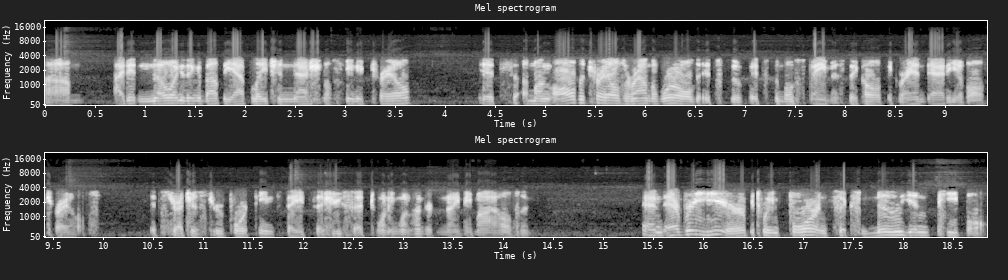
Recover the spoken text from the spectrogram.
um, I didn't know anything about the Appalachian National Scenic Trail. It's among all the trails around the world, it's the it's the most famous. They call it the granddaddy of all trails. It stretches through 14 states, as you said, 2,190 miles, and and every year between four and six million people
